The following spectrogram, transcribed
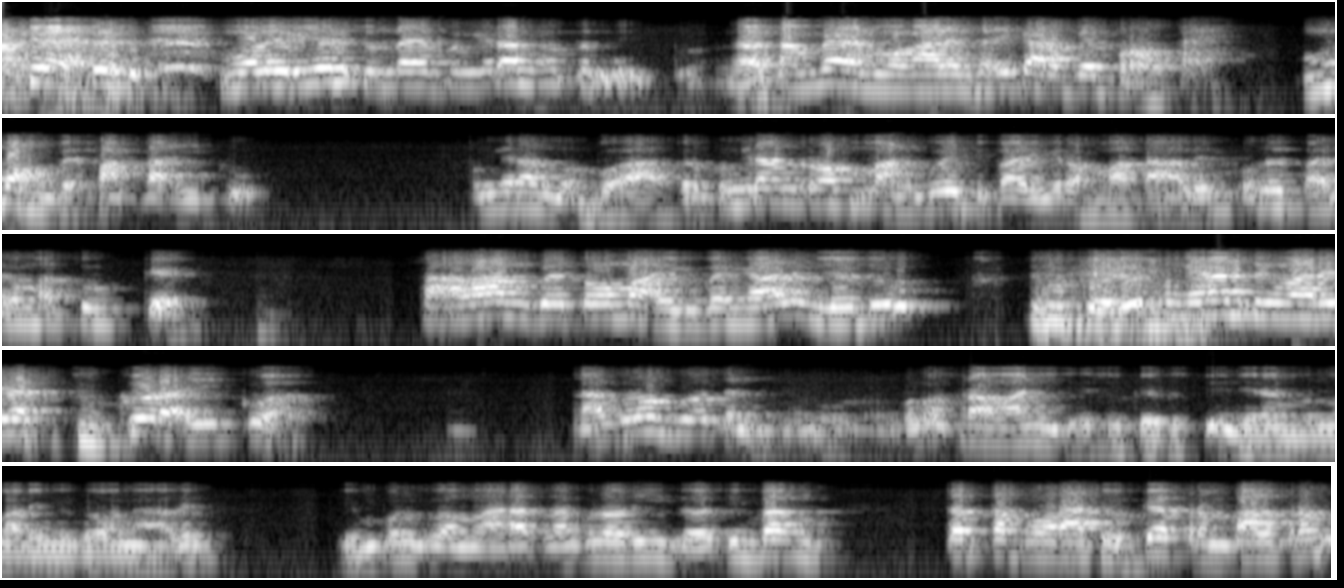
Mulai riyen sunah pengiran ngoten niku. Nah sampean wong alim saiki karepe protes. Moh mbek fakta iku. Pengiran mau buat atur, pengiran Rohman, gue diparingi rahmat alim, kono diparingi rahmat suge. Salam gue toma, ibu pengen alim ya tuh. Suge, pengiran sing mari ra duga ra iku. Nah, kalau buatan, kalau serawani juga suge gusti jangan pun maringi kula ngalim. Ya pun kalau melarat lah kalau ridho, timbang tetap ora juga perempal perem.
